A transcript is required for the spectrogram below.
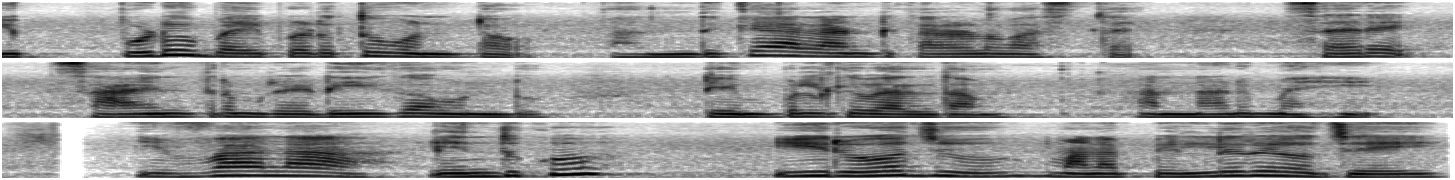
ఎప్పుడూ భయపడుతూ ఉంటావు. అందుకే అలాంటి కళలు వస్తాయి. సరే సాయంత్రం రెడీగా ఉండు టెంపుల్కి వెళ్దాం అన్నాడు మహి. ఇవ్వాలా? ఎందుకు? ఈరోజు మన పెళ్ళి రోజై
